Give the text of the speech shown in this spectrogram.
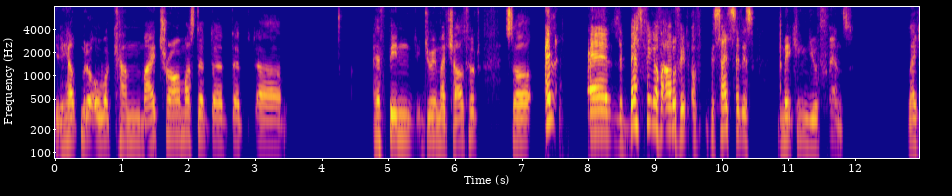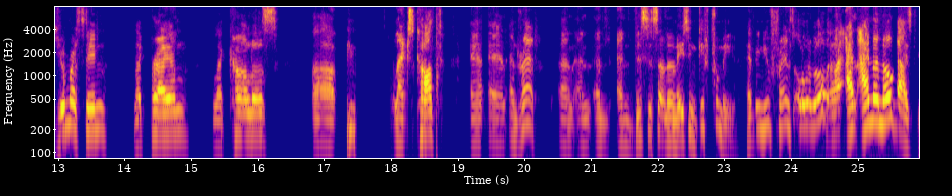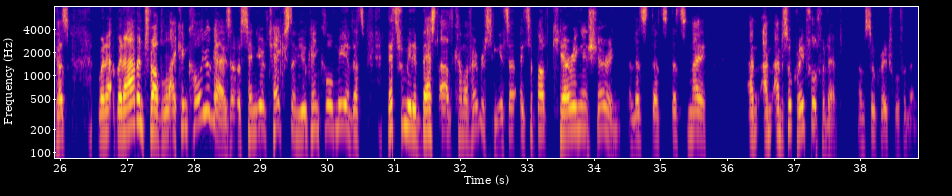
It helped me to overcome my traumas that that, that uh, have been during my childhood. So and and the best thing of out of it, of besides that, is making new friends, like you, Marcin, like Brian, like Carlos, uh, like Scott, and and and Red and and and and this is an amazing gift for me having new friends all over the world. And I, and I don't know guys because when I, when I'm in trouble I can call you guys. Or send you a text and you can call me and that's that's for me the best outcome of everything. It's a, it's about caring and sharing. And that's that's that's my I'm, I'm I'm so grateful for that. I'm so grateful for that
